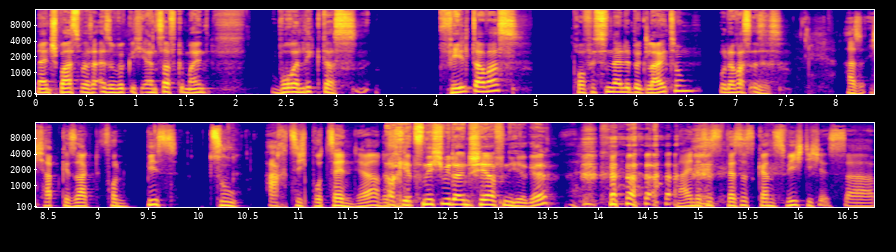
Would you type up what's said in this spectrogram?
Nein, Spaß, also wirklich ernsthaft gemeint. Woran liegt das? Fehlt da was? Professionelle Begleitung? Oder was ist es? Also ich habe gesagt, von bis zu 80 Prozent, ja. Ach, jetzt nicht wieder entschärfen hier, gell? Nein, das ist, das ist ganz wichtig. Ist, äh,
